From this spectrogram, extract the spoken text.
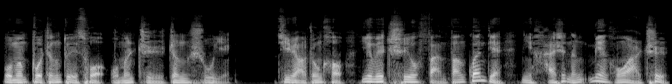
我们不争对错，我们只争输赢。几秒钟后，因为持有反方观点，你还是能面红耳赤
